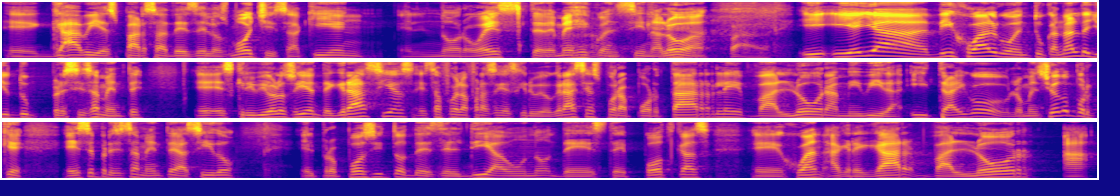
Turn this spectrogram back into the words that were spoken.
eh, Gaby Esparza desde Los Mochis, aquí en el noroeste de México, en Sinaloa. Padre. Y, y ella dijo algo en tu canal de YouTube precisamente. eh, escribió lo siguiente, gracias, esta fue la frase que escribió, gracias por aportarle valor a mi vida. Y traigo, lo menciono porque ese precisamente ha sido el propósito desde el día uno de este podcast, eh, Juan, agregar valor a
